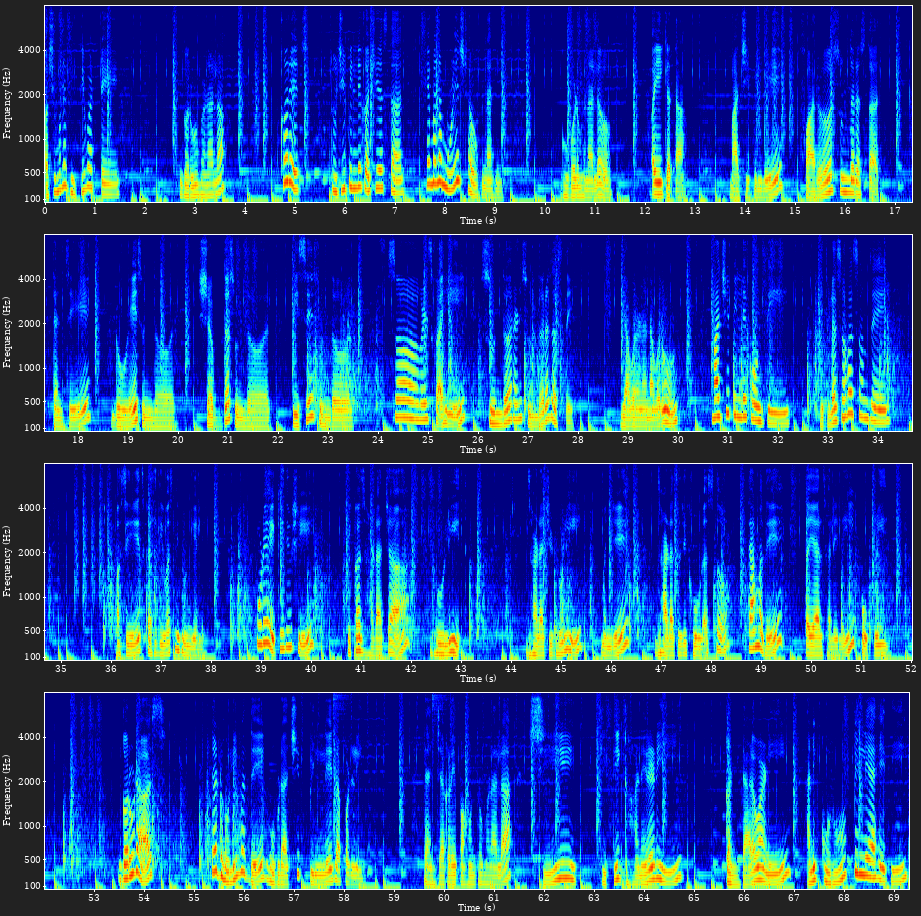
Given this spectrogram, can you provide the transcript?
अशी मला भीती वाटते. गरुड म्हणाला खरेच तुझी पिल्ले कशी असतात? हे मला मुळेच ठाऊक नाही. घुबड म्हणालं ऐक आता माझी पिल्ले फारच सुंदर असतात. त्यांचे डोळे सुंदर शब्द सुंदर पिसे सुंदर सगळेच काही सुंदर आणि सुंदरच असते. या वर्णनावरून माझी पिल्ले कोणती हे तुला सहज समजेल. असेच काही दिवस निघून गेले. पुढे एके दिवशी एका झाडाच्या ढोलीत झाडाची ढोली म्हणजे झाडाचं जे खोड असतं त्यामध्ये तयार झालेली पोकळी. गरुडास त्या ढोलीमध्ये घुबडाची पिल्ले सापडली त्यांच्याकडे पाहून तो म्हणाला शी किती घाणेरडी कंटाळवाणी आणि कुरूप पिल्ले आहेत ही.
